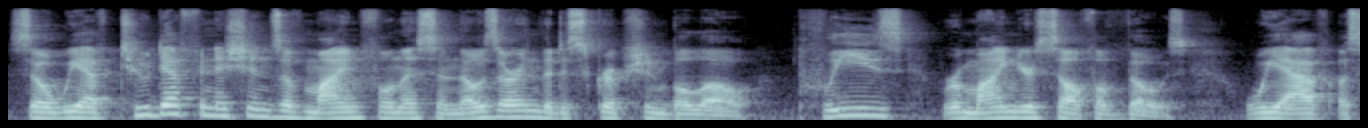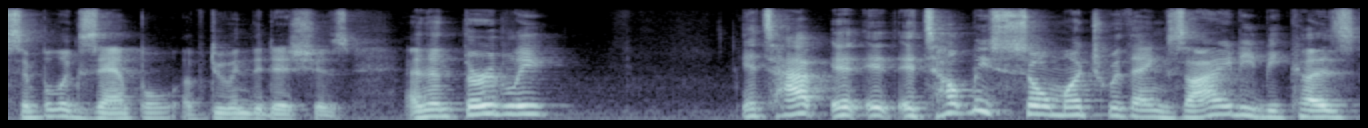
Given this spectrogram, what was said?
So we have two definitions of mindfulness, and those are in the description below. Please remind yourself of those. We have a simple example of doing the dishes. And then thirdly, it's it, it, it's helped me so much with anxiety because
